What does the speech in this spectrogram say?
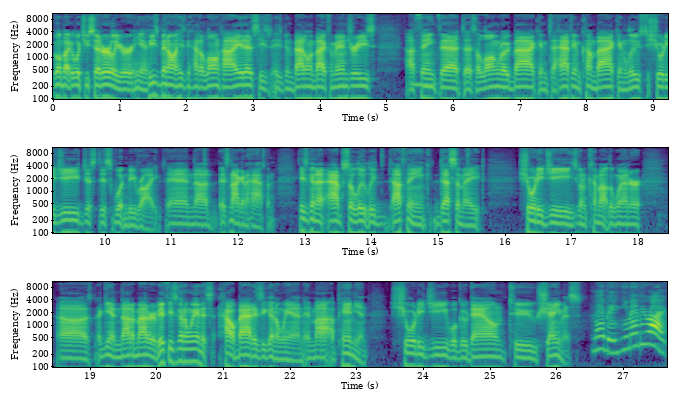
going back to what you said earlier, you know, he's been on. He's had a long hiatus. He's he's been battling back from injuries. I mm-hmm. think that it's a long road back, and to have him come back and lose to Shorty G just this wouldn't be right, and uh, it's not going to happen. He's going to absolutely, I think, decimate Shorty G. He's going to come out the winner. Uh, again, not a matter of if he's going to win; it's how bad is he going to win. In my opinion, Shorty G will go down to Sheamus. Maybe you may be right.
